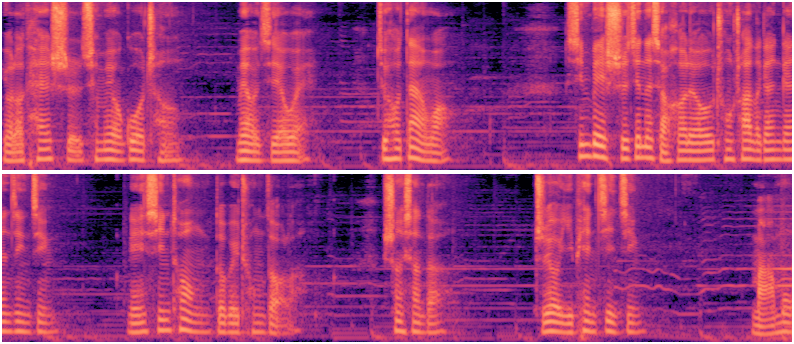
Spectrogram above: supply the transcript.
有了开始却没有过程，没有结尾，最后淡忘。心被时间的小河流冲刷得干干净净，连心痛都被冲走了，剩下的只有一片寂静、麻木。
